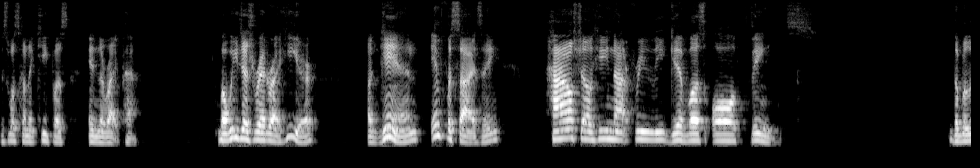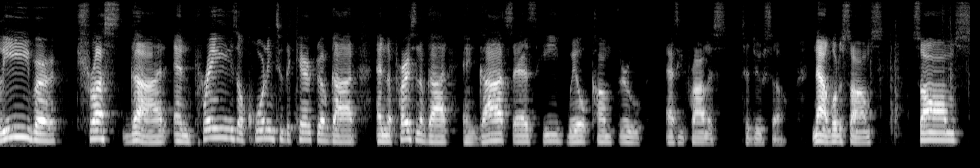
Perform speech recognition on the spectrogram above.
is what's going to keep us in the right path. But we just read right here again emphasizing how shall he not freely give us all things? The believer trusts God and prays according to the character of God and the person of God, and God says he will come through as he promised to do so. Now go to Psalms. Psalms,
